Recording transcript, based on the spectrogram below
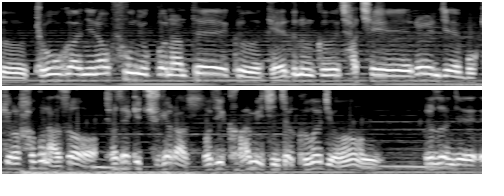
그 교관이나 훈육관한테 그 대드는 그 자체를 이제 목격을 하고 나서 저 새끼 죽여라. 어디 감히 진짜 그거죠. 그래서 이제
